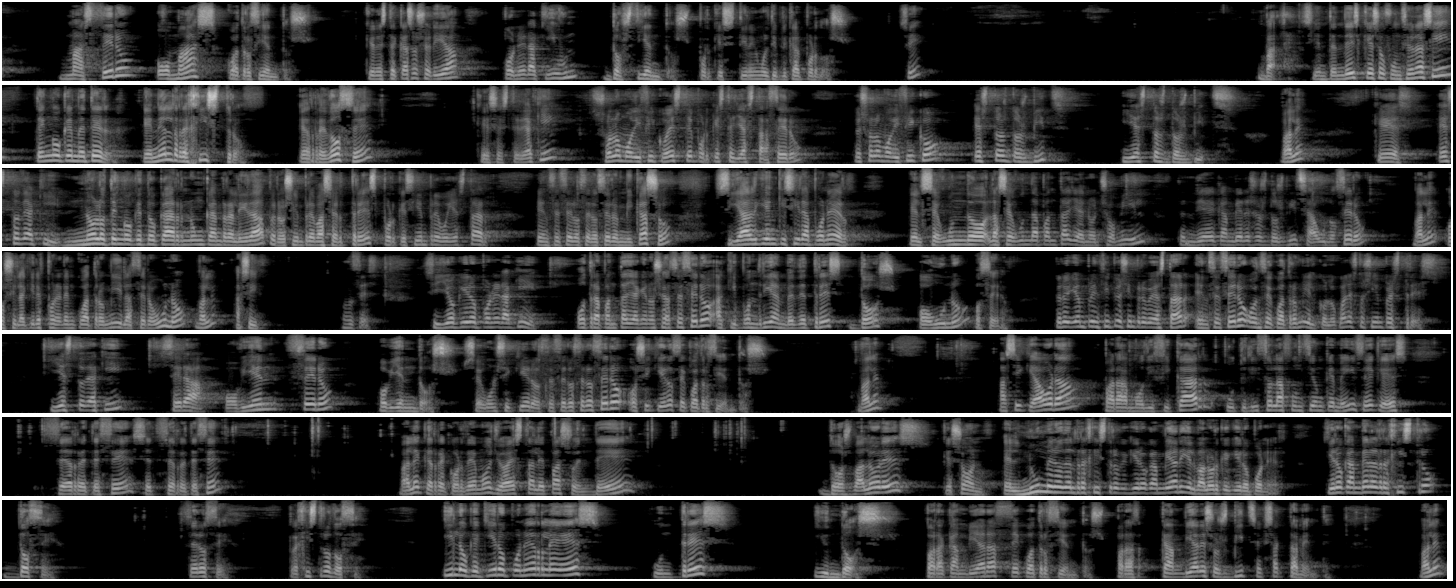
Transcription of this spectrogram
más 0 o más 400, que en este caso sería poner aquí un 200, porque se tiene que multiplicar por 2. ¿Sí? Vale, si entendéis que eso funciona así, tengo que meter en el registro R12, que es este de aquí, solo modifico este porque este ya está a cero, yo solo modifico estos dos bits y estos dos bits, ¿vale? Que es, esto de aquí no lo tengo que tocar nunca en realidad, pero siempre va a ser 3, porque siempre voy a estar en C000 en mi caso. Si alguien quisiera poner el segundo, la segunda pantalla en 8000, tendría que cambiar esos dos bits a 1, 0, ¿vale? O si la quieres poner en 4000 a 0, 1, ¿vale? Así. Entonces, si yo quiero poner aquí otra pantalla que no sea C0, aquí pondría en vez de 3, 2 o 1 o 0. Pero yo en principio siempre voy a estar en C0 o en C4000, con lo cual esto siempre es 3. Y esto de aquí será o bien 0 o bien 2, según si quiero C000 o si quiero C400. ¿Vale? Así que ahora para modificar utilizo la función que me hice, que es crtc, setcrtc, ¿vale? Que recordemos, yo a esta le paso en DE dos valores, que son el número del registro que quiero cambiar y el valor que quiero poner. Quiero cambiar el registro 12, 0C, registro 12. Y lo que quiero ponerle es un 3 y un 2 para cambiar a C400, para cambiar esos bits exactamente. ¿Vale?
